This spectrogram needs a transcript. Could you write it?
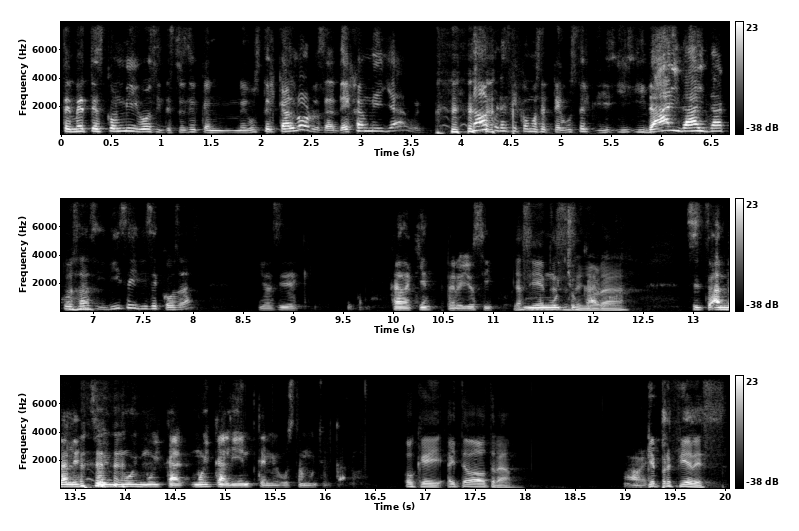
te metes conmigo si te estoy diciendo que me gusta el calor? O sea, déjame ya, güey. No, pero es que como se te gusta el... Y, da y da y da cosas, y dice y dice cosas, y así de que, cada quien, pero yo sí. Ya siéntese, señora. Sí, ándale, soy muy, muy, muy caliente, me gusta mucho el calor. Ok, ahí te va otra. ¿Qué prefieres?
